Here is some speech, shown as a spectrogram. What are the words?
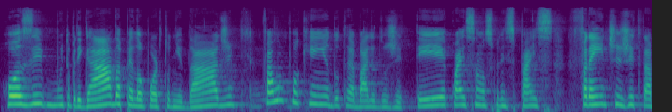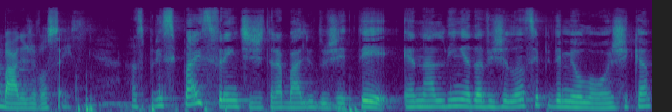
Rose, muito obrigada pela oportunidade. Fala um pouquinho do trabalho do GT, quais são as principais frentes de trabalho de vocês? As principais frentes de trabalho do GT é na linha da vigilância epidemiológica,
